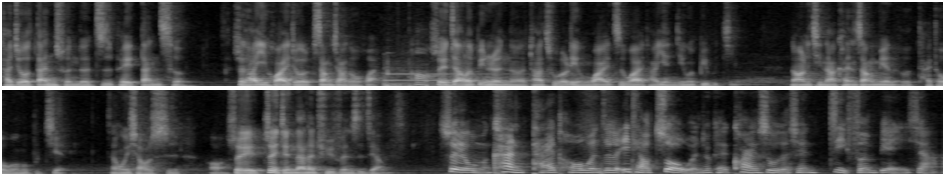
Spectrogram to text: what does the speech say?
它就单纯的支配单侧。所以他一坏就上下都坏，哦，所以这样的病人呢，他除了脸歪之外，他眼睛会闭不紧，然后你请他看上面，抬头纹会不见，这样会消失，哦，所以最简单的区分是这样子。所以我们看抬头纹这个一条皱纹就可以快速的先自己分辨一下。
